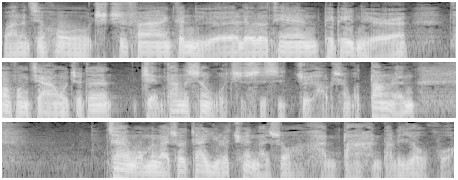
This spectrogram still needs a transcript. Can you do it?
完了之后吃吃饭，跟女儿聊聊天，陪陪女儿，放放假。我觉得简单的生活其实是最好的生活。当然，在我们来说，在娱乐圈来说，很大很大的诱惑。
